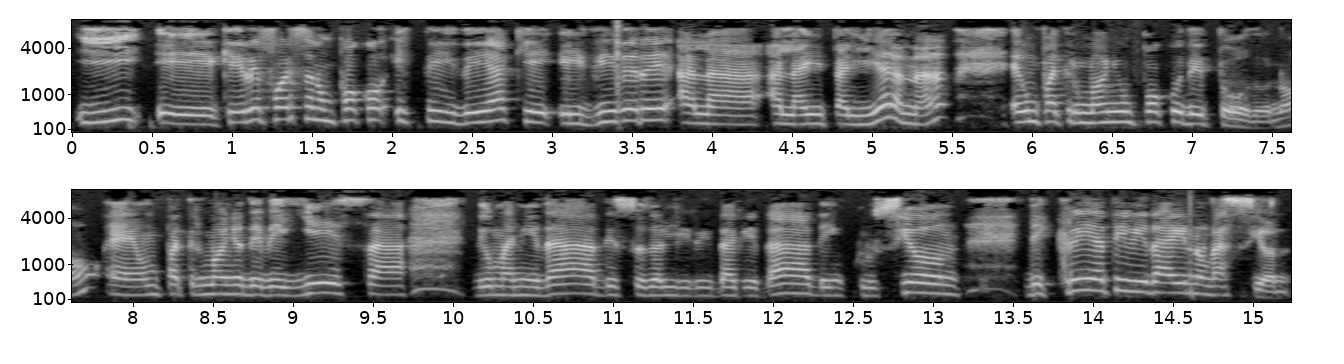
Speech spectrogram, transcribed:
y eh, que refuerzan un poco esta idea que el vivere a la, a la italiana es un patrimonio un poco de todo, ¿no? Es un patrimonio de belleza, de humanidad, de solidaridad, de inclusión, de creatividad da innovación.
